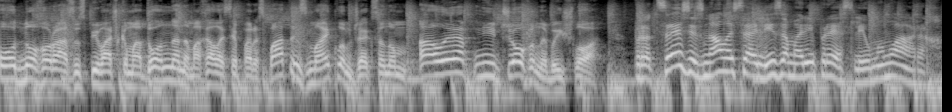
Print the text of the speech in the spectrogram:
Одного разу співачка Мадонна намагалася переспати з Майклом Джексоном, але нічого не вийшло. Про це зізналася Ліза Марі Преслі у мемуарах.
